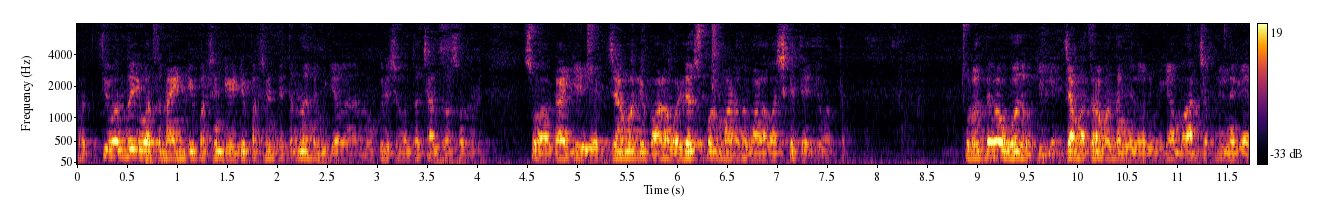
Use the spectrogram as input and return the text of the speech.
ಪ್ರತಿಯೊಂದು ಇವತ್ತು ನೈಂಟಿ ಪರ್ಸೆಂಟ್ ಏಯ್ಟಿ ಪರ್ಸೆಂಟ್ ಇದ್ರೆ ನಿಮಗೆ ನೌಕರಿ ಸಿಗುವಂತ ಚಾನ್ಸಸ್ ನೋಡಿ ಸೊ ಹಾಗಾಗಿ ಎಕ್ಸಾಮ್ ಅಲ್ಲಿ ಬಹಳ ಒಳ್ಳೆ ಸ್ಕೋರ್ ಮಾಡೋದು ಬಹಳ ಅವಶ್ಯಕತೆ ಇದೆ ಅಂತ. ಚಲೋತ್ನಾಗ ಓದ್ಬೇಕು ಈಗ. ಎಕ್ಸಾಮ್ ಹತ್ರ ಬಂದಂಗೆ ನಿಮಗೆ ಮಾರ್ಚ್ ಏಪ್ರಿಲ್ನಾಗೆ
